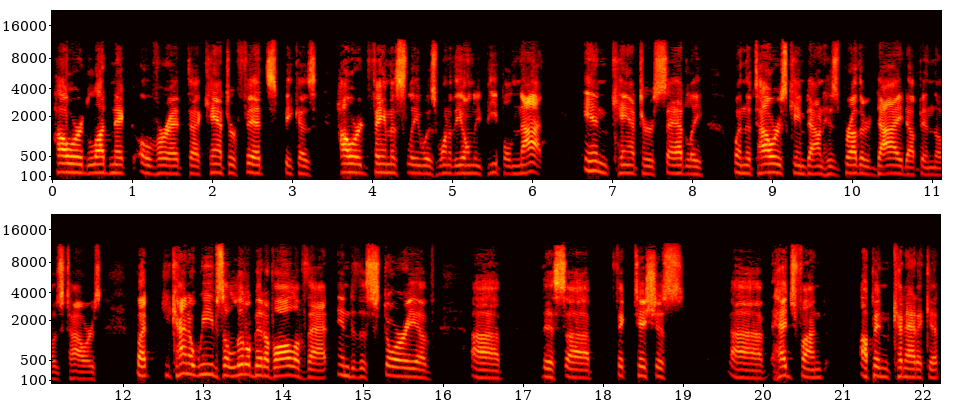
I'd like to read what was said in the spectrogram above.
Howard Lutnick over at Cantor Fitz because Howard famously was one of the only people not in Cantor, sadly, when the towers came down. His brother died up in those towers. But he kind of weaves a little bit of all of that into the story of uh, this uh, fictitious uh, hedge fund up in Connecticut.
